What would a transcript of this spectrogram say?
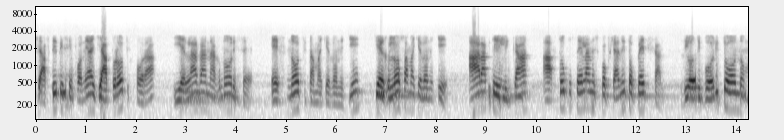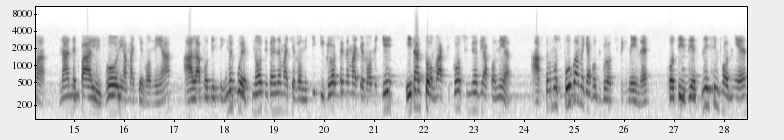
σε αυτή τη συμφωνία για πρώτη φορά η Ελλάδα αναγνώρισε εθνότητα μακεδονική και γλώσσα μακεδονική. Άρα τελικά αυτό που θέλανε οι Σκοπιανοί το πέτυχαν. Διότι μπορεί το όνομα να είναι πάλι Βόρεια Μακεδονία, αλλά από τη στιγμή που η εθνότητα είναι μακεδονική και η γλώσσα είναι μακεδονική, ήταν το βασικό σημείο διαφωνίας. Αυτό όμως που είπαμε και από την πρώτη στιγμή είναι ότι οι διεθνείς συμφωνίες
